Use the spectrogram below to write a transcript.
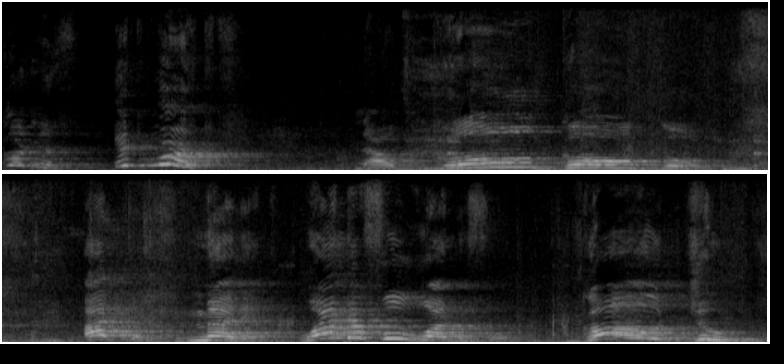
Goodness, it worked! Now go, go, go. I can smell it. Wonderful, wonderful. Go juice.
